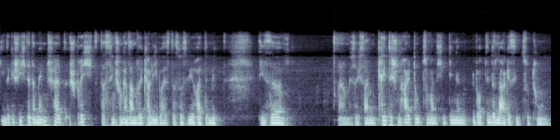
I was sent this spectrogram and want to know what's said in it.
in der Geschichte der Menschheit spricht, das sind schon ganz andere Kaliber als das, was wir heute mit dieser, äh, wie soll ich sagen, kritischen Haltung zu manchen Dingen überhaupt in der Lage sind zu tun.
